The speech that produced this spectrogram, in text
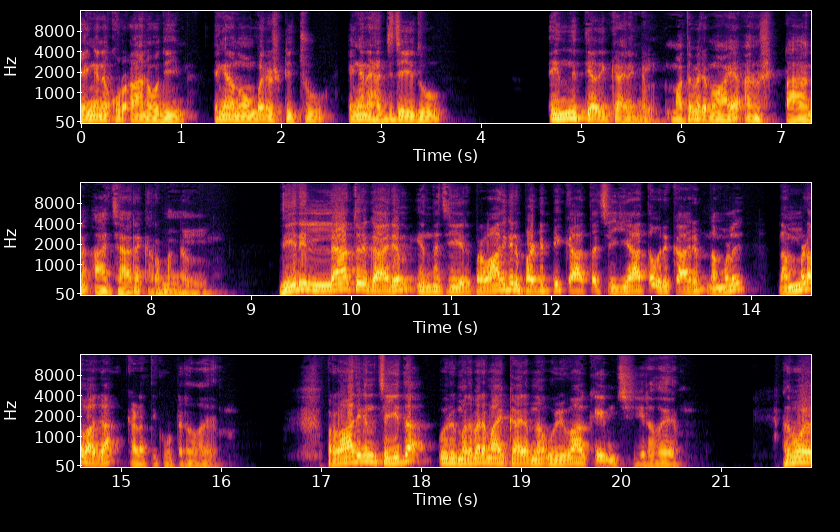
എങ്ങനെ ഖുർആൻ ഓതി എങ്ങനെ നോമ്പനുഷ്ഠിച്ചു എങ്ങനെ ഹജ്ജ് ചെയ്തു എന്നിത്യാദി കാര്യങ്ങൾ മതപരമായ അനുഷ്ഠാന ആചാര കർമ്മങ്ങൾ. ദീനില്ലാത്തൊരു കാര്യം എന്ത് ചെയ്യ പ്രവാചകൻ പഠിപ്പിക്കാത്ത ചെയ്യാത്ത ഒരു കാര്യം നമ്മൾ നമ്മുടെ വക കടത്തിക്കൂട്ടരുത്. പ്രവാചകൻ ചെയ്ത ഒരു മതപരമായ കാര്യം നാം ഒഴിവാക്കുകയും ചെയ്യരുത്. അതുപോലെ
